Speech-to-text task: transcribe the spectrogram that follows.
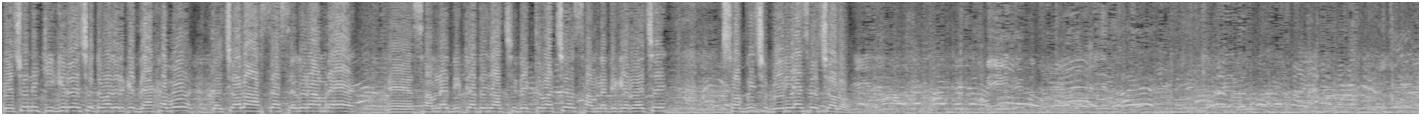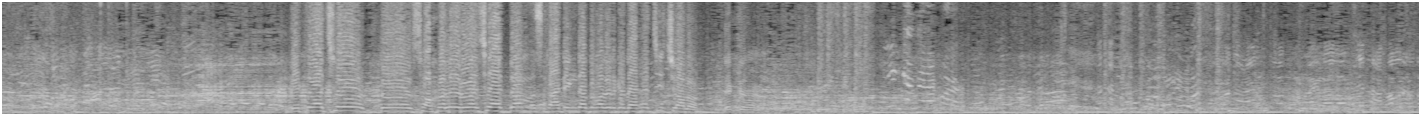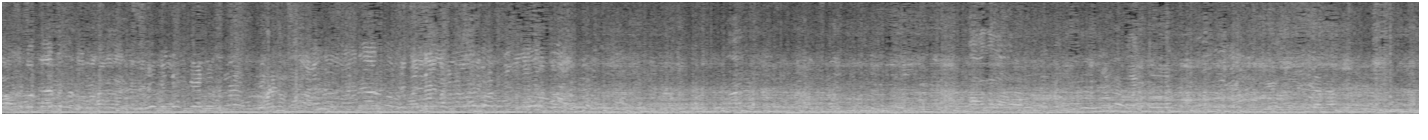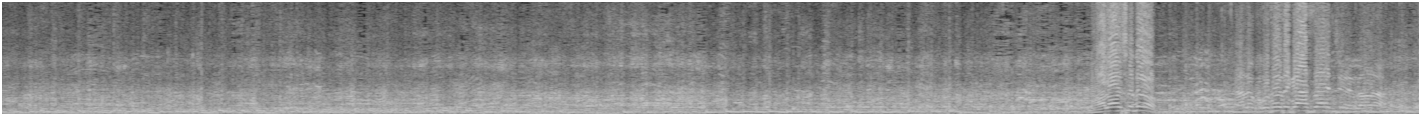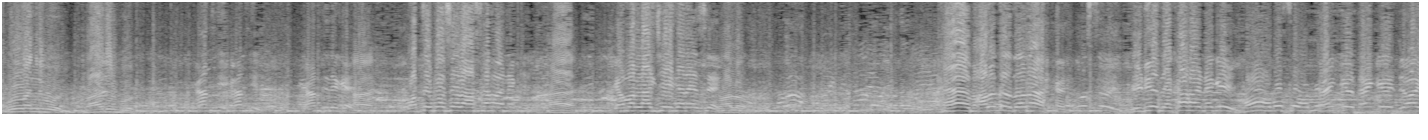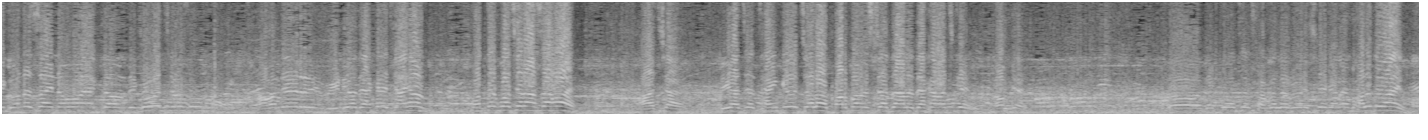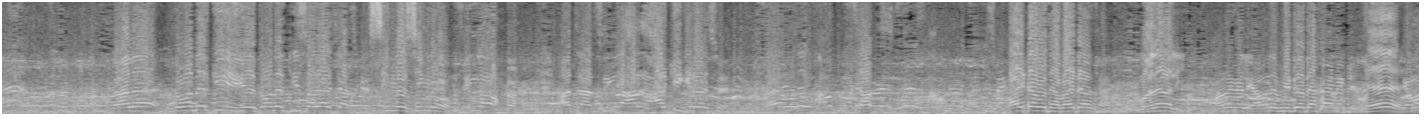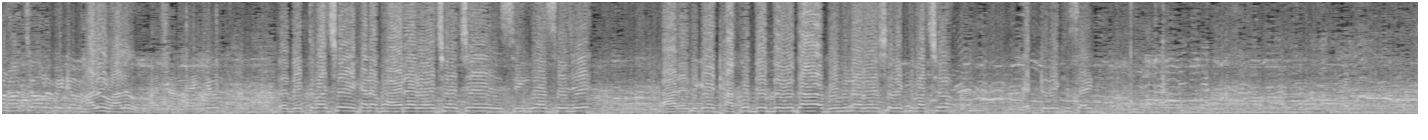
পেছনে কি কি রয়েছে তোমাদেরকে দেখাবো? তো চলো আস্তে আস্তে করে আমরা সামনের দিকটাতে যাচ্ছি দেখতে পাচ্ছ সামনের দিকে রয়েছে। সব কিছু বেরিয়ে আসবে চলো। দেখতে পাচ্ছ? তো সকলে রয়েছে একদম। স্টার্টিংটা তোমাদেরকে দেখাচ্ছি। চলো। দেখতে থাকো। থেকে আসা হয়েছে মেদিনীপুর বাহাদুরপুর। কাঁথি কাঁথি কাঁথি থেকে হ্যাঁ। প্রত্যেক বছর আসা হয় নাকি? হ্যাঁ। কেমন লাগছে এখানে এসে? ভালো। হ্যাঁ ভালো তো দাদা। ভিডিও দেখা হয় নাকি? হ্যাঁ অবশ্যই থ্যাংক ইউ থ্যাংক ইউ জয় গণেশাই নম একদম দেখতে পাচ্ছ? আমাদের ভিডিও দেখে যাই হোক প্রত্যেক বছর আসা হয়? আচ্ছা ঠিক আছে থ্যাংক ইউ চলো পারফরমেন্সটা তাহলে দেখা আজকে ওকে দেখতে পাচ্ছ সকালে রয়েছে এখানে। ভালো তো ভাই? তাহলে তোমাদের কি তোমাদের কি সাজা আছে আজকে? সিংহ সিংহ। সিংহ? আচ্ছা সিংহ আর আর কি কি রয়েছে? বাড়িটা কোথায়? বাড়িটা কোথায়? মাদাগালি। মাদাখালি আমাদের ভিডিও দেখায় নাকি? হ্যাঁ। কেমন হচ্ছে বলো ভিডিও ভালো ভালো। আচ্ছা থ্যাংক ইউ তো দেখতে পাচ্ছ এখানে ভাইরা রয়েছে হচ্ছে সিংহ সেজে। আর এদিকে ঠাকুর দেব দেবতা বিভিন্ন রয়েছে দেখতে পাচ্ছ। একটু দেখি সাইড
